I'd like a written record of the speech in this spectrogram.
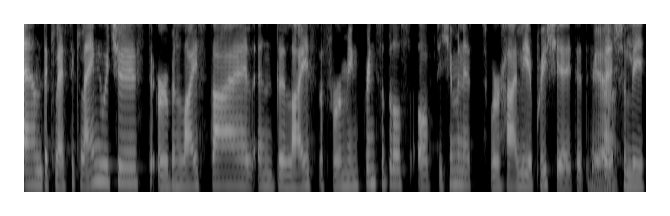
And the classic languages, the urban lifestyle, and the life affirming principles of the humanists were highly appreciated, Yeah. especially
